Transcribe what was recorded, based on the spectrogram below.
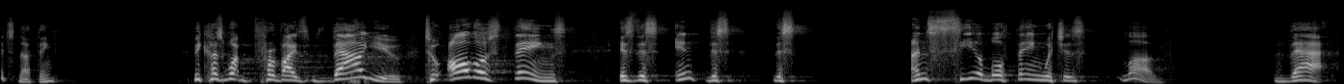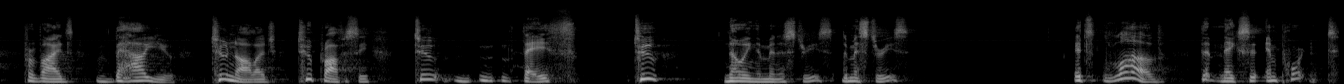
it's nothing. Because what provides value to all those things is this, in, this, this unseeable thing, which is love. That provides value to knowledge, to prophecy, to faith, to knowing the ministries, the mysteries. It's love that makes it important.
